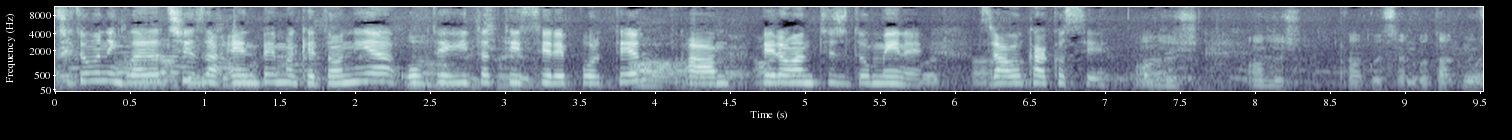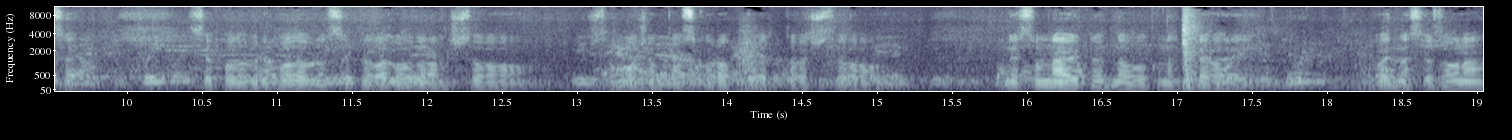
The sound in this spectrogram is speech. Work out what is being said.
Почитувани гледачи за НБ Македонија, овде Ита ти си репортер, а Перо Антиш до мене. Здраво, како си? Одлично, одлично. Како и секој такмица, се подобри подобро, се прилагодувам што што можам поскоро, поради тоа што не сум навикнат на волку на тревари во една сезона.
